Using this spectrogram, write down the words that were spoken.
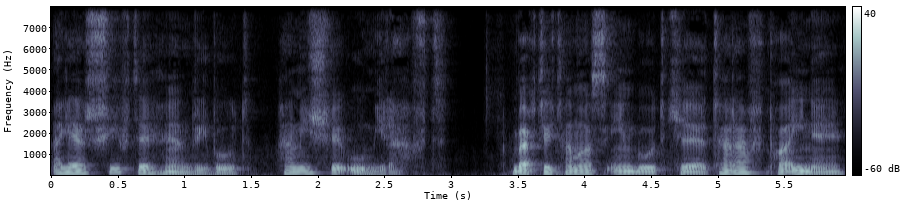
اگر شیفت هنری بود همیشه او می‌رفت. وقتی تماس این بود که طرف پایینه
